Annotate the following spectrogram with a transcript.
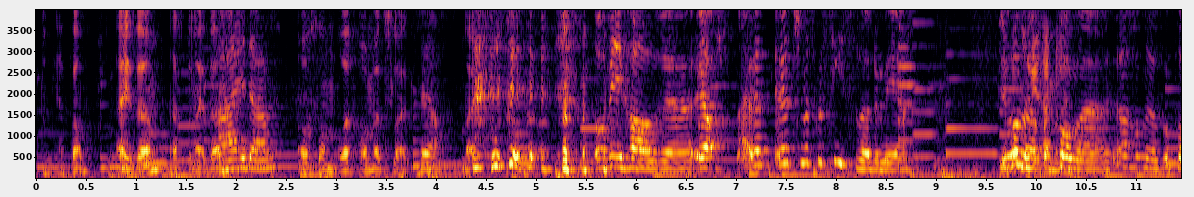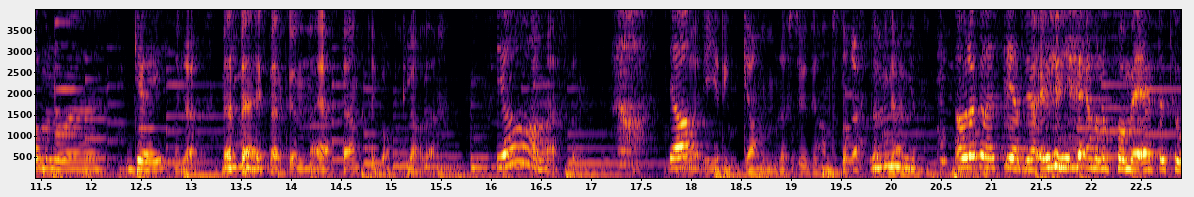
hva heter han? Eidem? Espen Eidem. Eidem. Og Sondre fra Mudslide. Ja. Nice. og vi har eh, Ja, jeg vet, jeg vet, ikke om jeg skal si så veldig mye. Vi holder iallfall på, med, ja, holder på med noe gøy. Okay. Men jeg, spil, jeg spilte jo en EP-en til Gåte Klør der. Ja. Sammen med Espen. Ja. Ja. I det gamle studioet. Han står rett over gangen. Ja, men Da kan jeg si at vi, har, holder på med EP2.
